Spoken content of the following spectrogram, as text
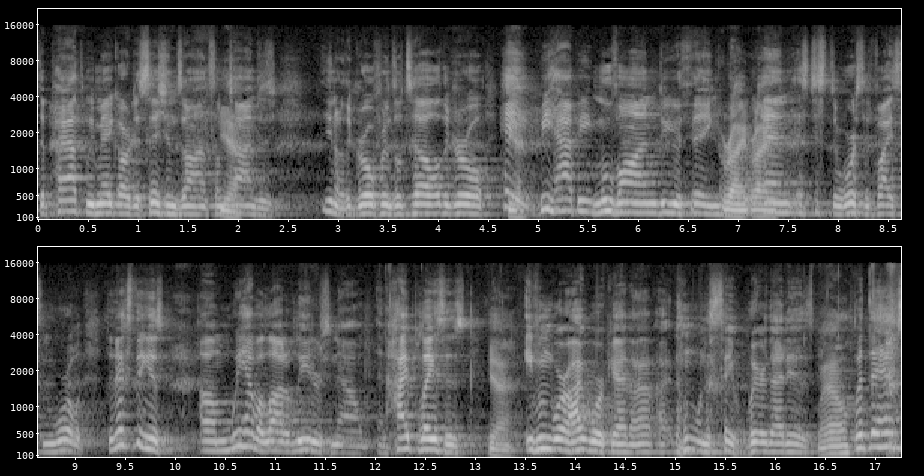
the path we make our decisions on sometimes is you know, the girlfriends will tell the girl, hey, yeah. be happy, move on, do your thing. Right, right. And it's just the worst advice in the world. The next thing is, um, we have a lot of leaders now in high places. Yeah. Even where I work at, I, I don't want to say where that is. Well. But they have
